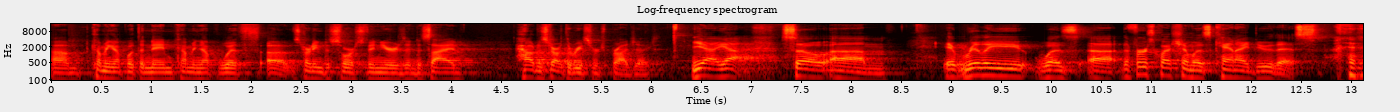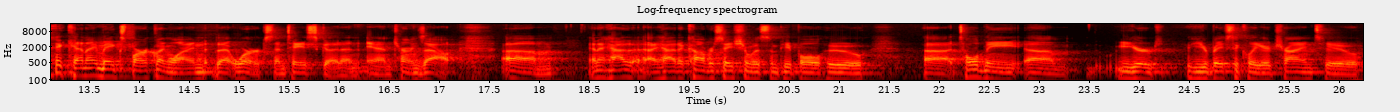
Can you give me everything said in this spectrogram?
um, coming up with a name, coming up with uh, starting to source vineyards, and decide how to start the research project. Yeah, yeah. So. Um, it really was uh, the first question was can i do this can i make sparkling wine that works and tastes good and, and turns out um, and i had i had a conversation with some people who uh, told me um, you're you're basically you're trying to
